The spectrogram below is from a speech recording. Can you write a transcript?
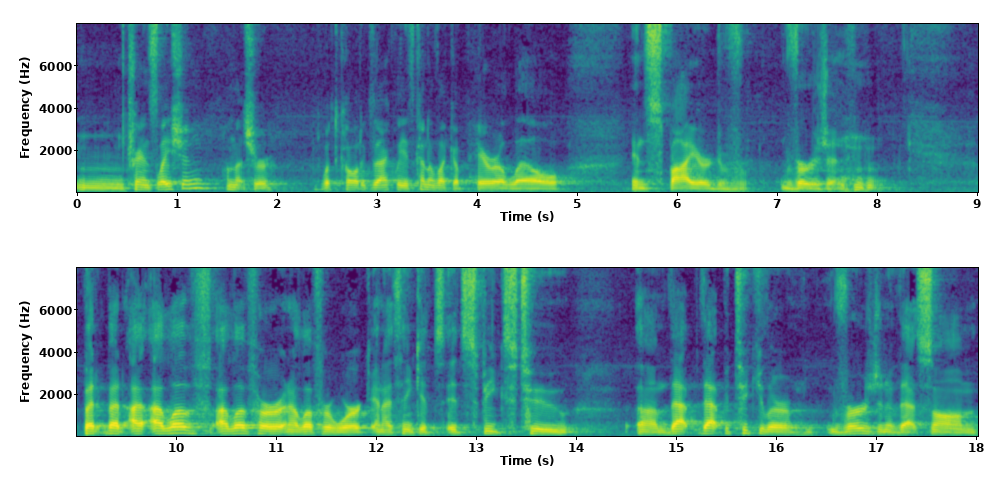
um, translation. I'm not sure what to call it exactly. It's kind of like a parallel inspired v- version. but but I, I, love, I love her and I love her work, and I think it's, it speaks to um, that, that particular version of that psalm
